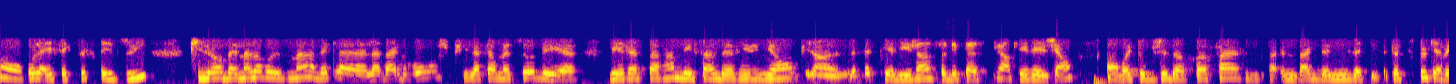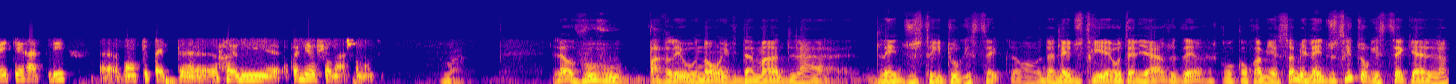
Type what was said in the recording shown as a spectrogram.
on roule à effectif réduit. Puis là, ben malheureusement, avec la, vague rouge, puis la fermeture des, euh, restaurants, des salles de réunion, puis le fait que les gens se déplacent plus entre les régions, on va être obligé de refaire une, vague de mise à pied. Le petit peu qui avait été rappelé euh, vont tout être euh, remis, remis au chômage, comme on dit. Là, vous, vous parlez au nom, évidemment, de la de l'industrie touristique, de, l'industrie hôtelière, je veux dire, qu'on comprend bien ça, mais l'industrie touristique, elle,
